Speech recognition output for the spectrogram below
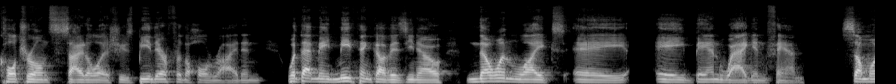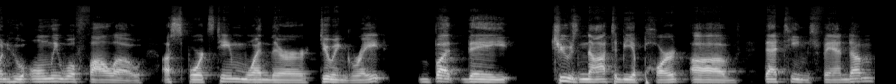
cultural and societal issues, be there for the whole ride. And what that made me think of is, you know, no one likes a a bandwagon fan, someone who only will follow a sports team when they're doing great, but they choose not to be a part of that team's fandom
